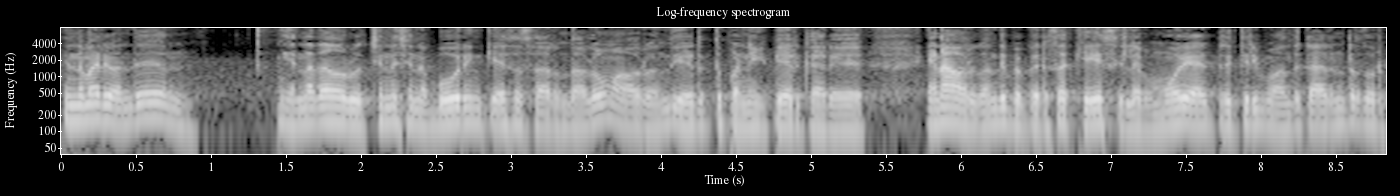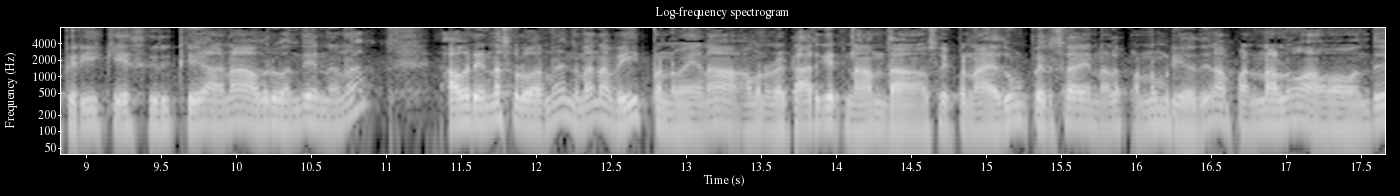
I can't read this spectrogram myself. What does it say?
இந்த மாதிரி வந்து என்ன தான் ஒரு சின்ன சின்ன போரிங் கேசஸாக இருந்தாலும் அவர் வந்து எடுத்து பண்ணிக்கிட்டே இருக்கார். ஏன்னா அவருக்கு வந்து இப்போ பெருசாக கேஸ் இல்லை. இப்போ மோரியாட்ரி திரும்பி வந்துட்டாருன்றது ஒரு பெரிய கேஸ் இருக்குது ஆனால் அவர் வந்து என்னென்னா அவர் என்ன சொல்லுவார்னா இந்த மாதிரி நான் வெயிட் பண்ணுவேன். ஏன்னா அவனோட டார்கெட் நான் தான். ஸோ இப்போ நான் எதுவும் பெருசாக என்னால் பண்ண முடியாது. நான் பண்ணாலும் அவன் வந்து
